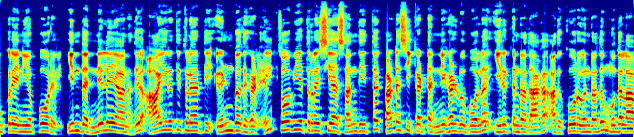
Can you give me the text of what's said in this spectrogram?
உக்ரைனிய போரில். இந்த நிலையானது ஆயிரத்தி தொள்ளாயிரத்தி எண்பதுகளில் சோவியத் ரஷ்யா சந்தித்த கடைசி கட்ட நிகழ்வு போல இருக்கின்றதாக அது கூறுகின்றது. முதலாவது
